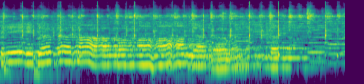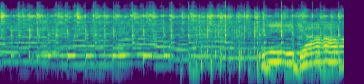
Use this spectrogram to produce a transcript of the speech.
તેજ પ્રતાપ મહાજગવંદન. વિદ્યાવાન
